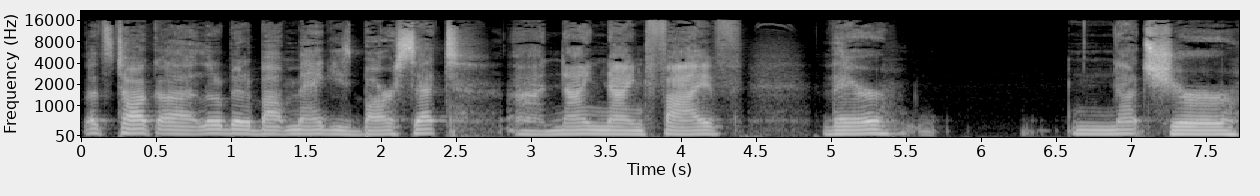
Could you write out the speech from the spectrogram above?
Let's talk a little bit about Maggie's bar set, uh, 995 there not sure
